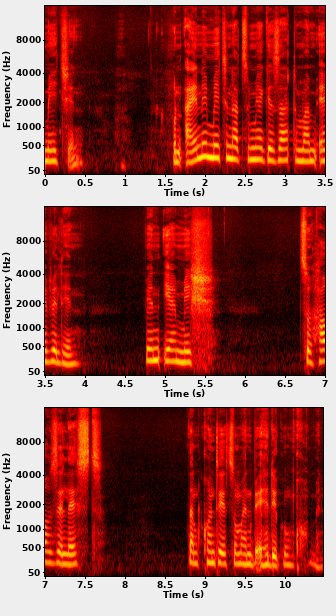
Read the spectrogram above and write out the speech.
Mädchen. Und eine Mädchen hat zu mir gesagt, Mom Evelyn, wenn ihr mich zu Hause lässt, dann könnt ihr zu meiner Beerdigung kommen.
